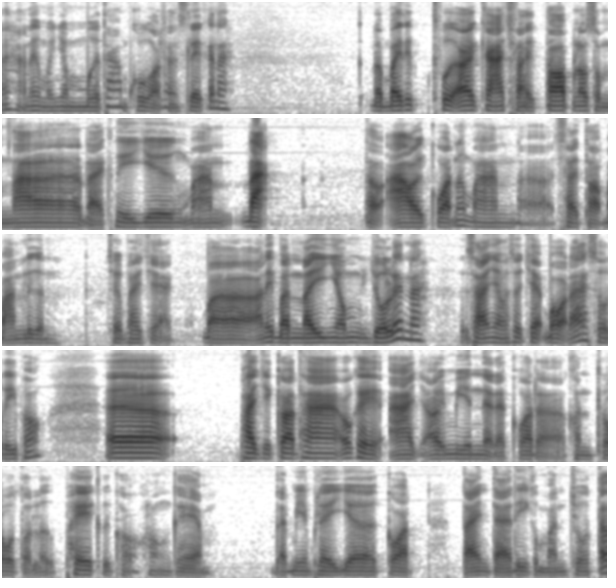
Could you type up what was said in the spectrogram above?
ណាអានេះមកខ្ញុំមើលតាម Google Translate ណាដើម្បីធ្វើឲ្យការឆ្លើយតបនៅសំណើដែលគ្នាយើង បានដាក់ទៅឲ្យគាត់នឹងបានឆ្លើយតបបានលឿនជើប្រហែលជាបើអានេះបើន័យខ្ញុំយល់ទេណាដោយសារខ្ញុំមិនសូវចេះបកដែរ sorry ផងអឺប្រហែលជាគាត់ថាអូខេអាចឲ្យមានអ្នកដែលគាត់ control ទៅលើ page ឬក៏ក្នុង game ដែលមាន player គាត់តែងតែ recommend ចូលទៅ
